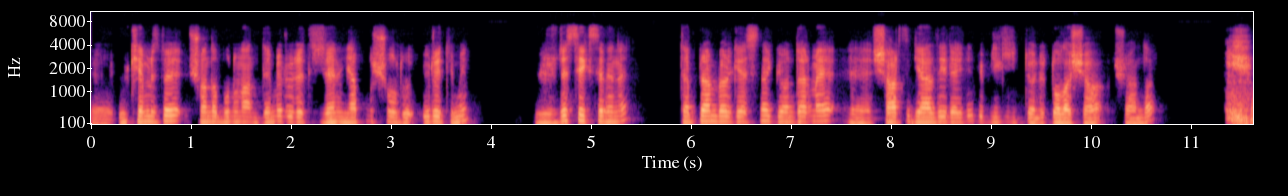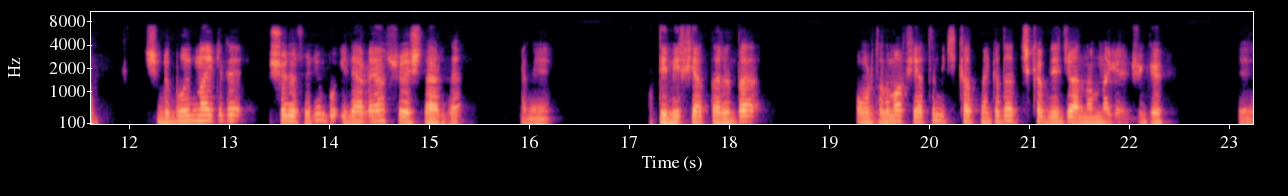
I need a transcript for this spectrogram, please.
e, ülkemizde şu anda bulunan demir üreticilerinin yapmış olduğu üretimin %80'ini deprem bölgesine gönderme e, şartı geldiği ile ilgili bir bilgi dolaşıyor şu anda. Şimdi bununla ilgili şöyle söyleyeyim. Bu ilerleyen süreçlerde hani demir fiyatlarında ortalama fiyatın iki katına kadar çıkabileceği anlamına geliyor. Çünkü e,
